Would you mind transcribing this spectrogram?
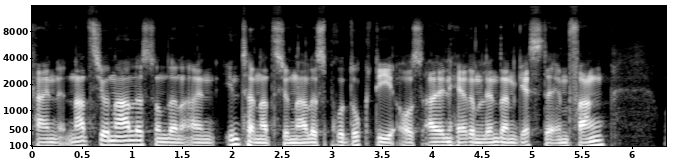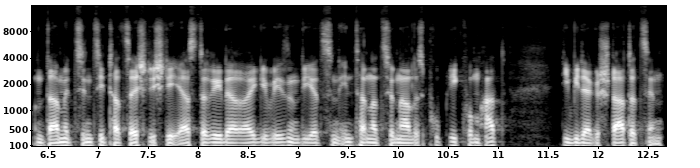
kein nationales, sondern ein internationales Produkt, die aus allen Herrenländern Gäste empfangen. Und damit sind sie tatsächlich die erste Reederei gewesen, die jetzt ein internationales Publikum hat, die wieder gestartet sind.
